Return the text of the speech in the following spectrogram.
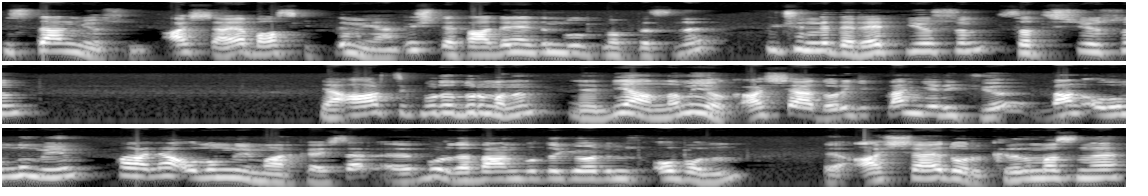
istenmiyorsun. Aşağıya bas git değil mi? Yani 3 defa denedin bulut noktasını. Üçünde de red diyorsun, satış diyorsun. Ya artık burada durmanın e, bir anlamı yok. Aşağı doğru gitmen gerekiyor. Ben olumlu muyum? Hala olumluyum arkadaşlar. E, Burada ben burada gördüğümüz OBO'nun e, aşağıya doğru kırılmasını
